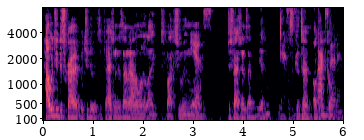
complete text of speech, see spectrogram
How would you describe what you do as a fashion designer? I don't want to like just box you in. Yes. Just fashion designer. Yeah, Yes. that's a good term. Okay, Box cool. that in.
